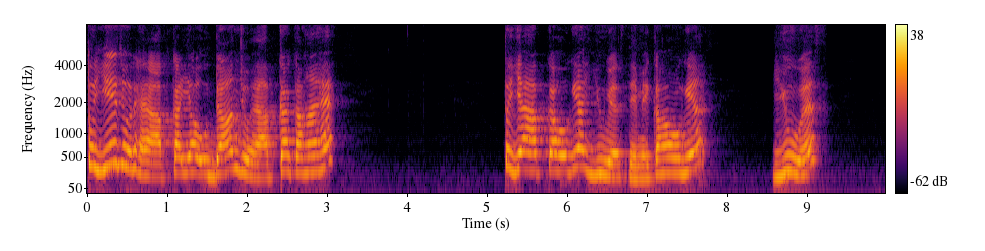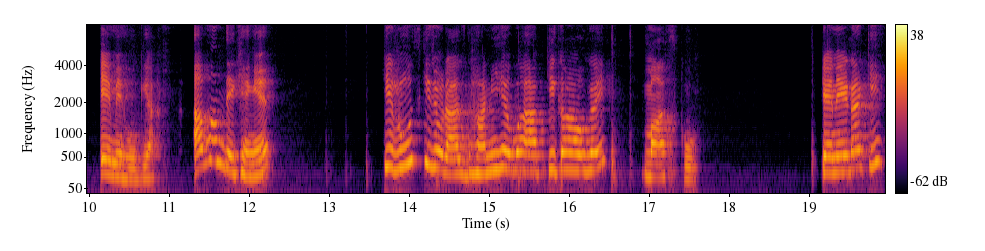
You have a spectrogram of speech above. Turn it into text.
तो ये जो है आपका, यह उद्यान जो है आपका कहाँ है? तो यह आपका हो गया यूएसए में। कहा हो गया? यूएस ए में हो गया। अब हम देखेंगे कि रूस की जो राजधानी है, वह आपकी कहा हो गई? मास्को। कनाडा की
